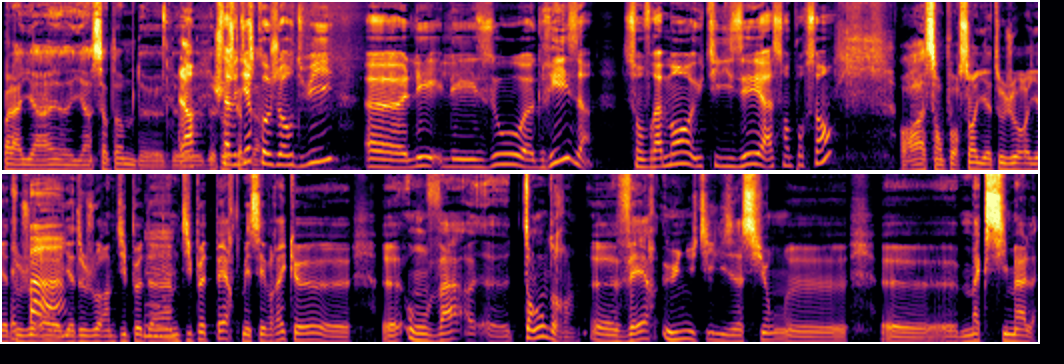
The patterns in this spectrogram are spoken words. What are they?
Voilà, il y a, y a un certain nombre de, de, Alors, de choses ça veut dire qu'aujourd'hui les, les eaux grises sont vraiment utilisées à 100% Oh, à 100%, il y a toujours, il y a toujours, pas, hein. il y a toujours un petit peu, d'un, mmh. un petit peu de perte, mais c'est vrai que euh, euh, on va euh, tendre euh, vers une utilisation euh, maximale.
